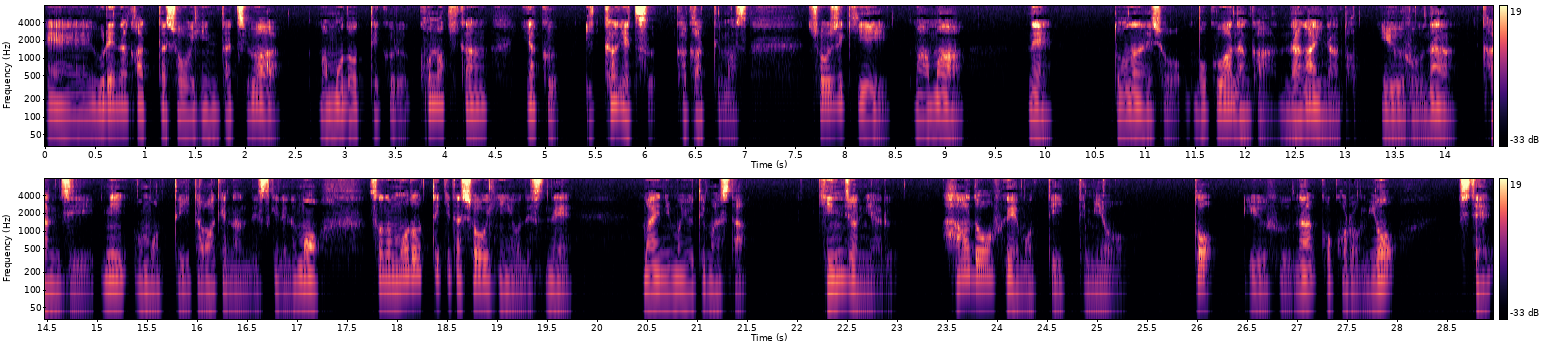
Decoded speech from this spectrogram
えー、売れなかった商品たちは、まあ、戻ってくる。この期間、約1ヶ月かかってます。正直、まあまあ、ね、どうなんでしょう。僕はなんか長いなという風な感じに思っていたわけなんですけれども、その戻ってきた商品をですね、前にも言ってました。近所にあるハードオフへ持って行ってみようという風な試みをして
